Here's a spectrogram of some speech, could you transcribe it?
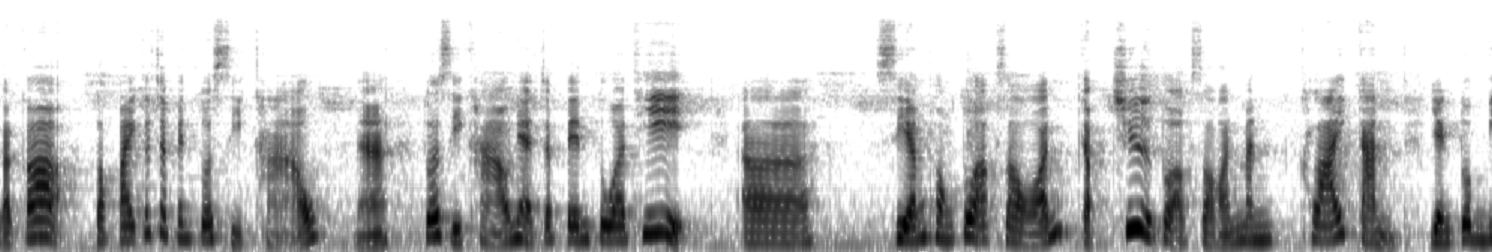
แล้วก็ต่อไปก็จะเป็นตัวสีขาวนะ ตัวสีขาวเนี่ยจะเป็นตัวที่เสียงของตัวอักษรกับชื่อตัวอักษรมันคล้ายกัน อย่างตัว B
